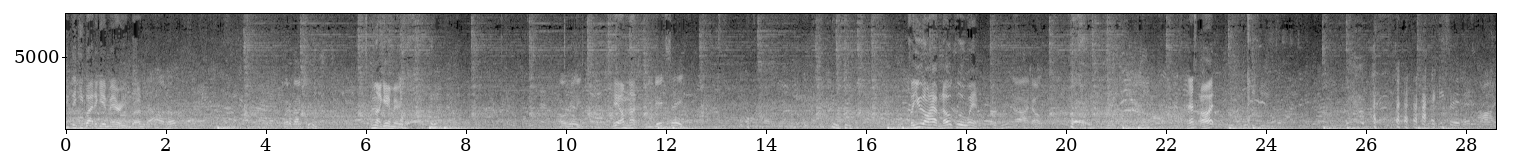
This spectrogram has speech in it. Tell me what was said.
You think you about to get married, bro? I don't know. What about you? I'm not getting married. Oh, really? Yeah, I'm not. You did say. So you don't have no clue when? No, I don't. That's odd. He said that's odd.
